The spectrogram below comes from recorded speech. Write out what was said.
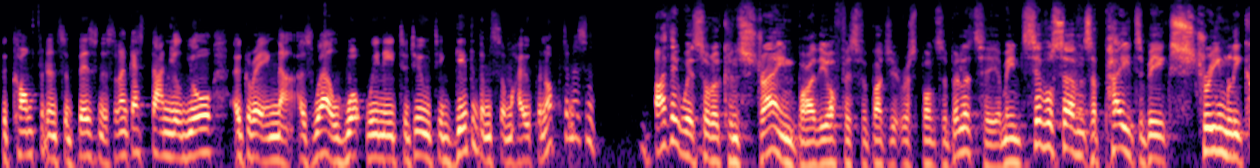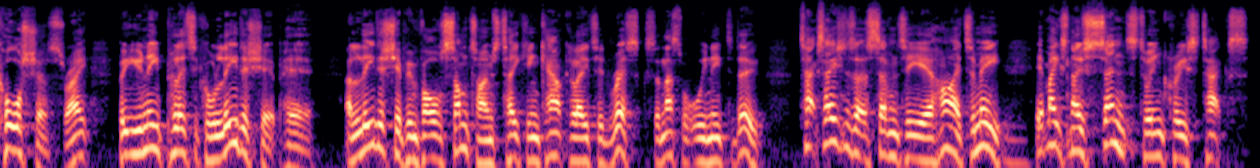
the confidence of business. And I guess, Daniel, you're agreeing that as well, what we need to do to give them some hope and optimism. I think we're sort of constrained by the Office for Budget Responsibility. I mean, civil servants are paid to be extremely cautious, right? But you need political leadership here. And leadership involves sometimes taking calculated risks, and that's what we need to do. Taxation's at a 70 year high. To me, it makes no sense to increase tax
